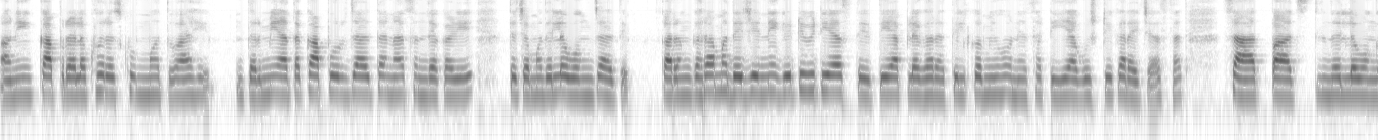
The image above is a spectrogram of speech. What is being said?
आणि कापराला खरंच खूप महत्त्व आहे. तर मी आता कापूर जाळताना संध्याकाळी त्याच्यामध्ये लवंग जाळते. कारण घरामध्ये जे नेगेटिव्हिटी असते ते आपल्या घरातील कमी होण्यासाठी या गोष्टी करायच्या असतात. सात पाच लवंग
